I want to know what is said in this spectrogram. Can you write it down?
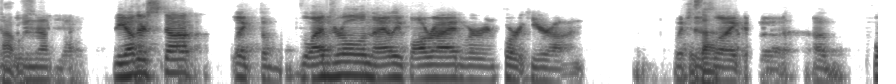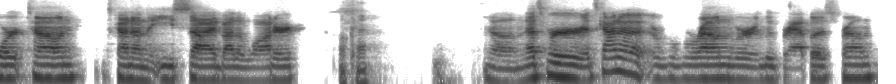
that was And, uh, the other stuff, like the ledge roll and the alley wall ride, were in Port Huron, which Is is, that- like a, a port town. It's kind of on the east side by the water. okay Um, that's where it's kind of around where Luke Rappa is from.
